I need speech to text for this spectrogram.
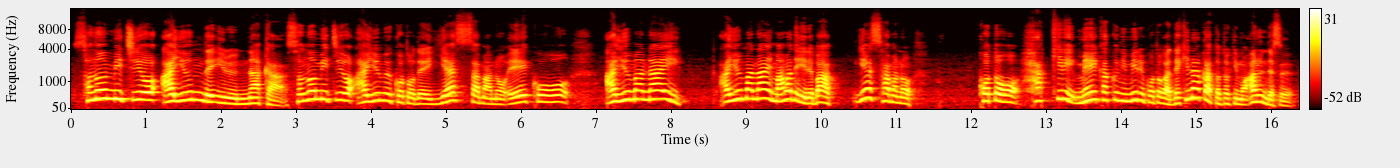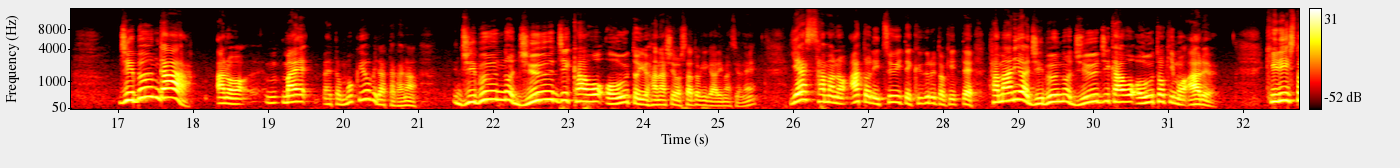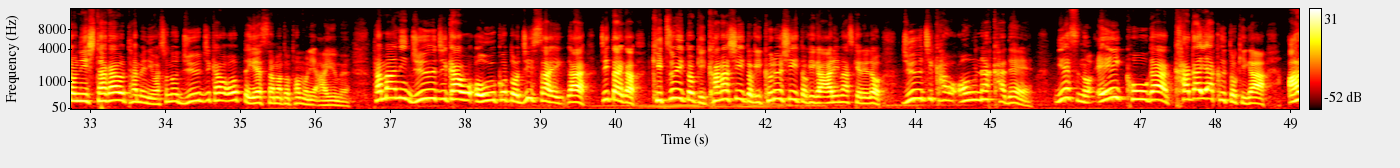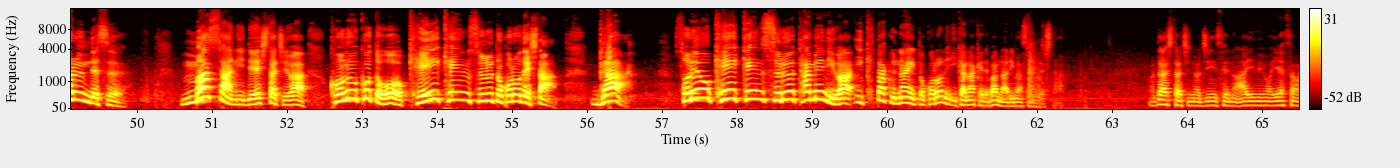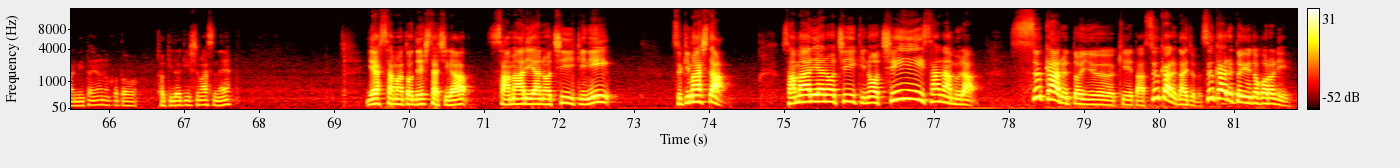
その道を歩んでいる中その道を歩むことでイエス様の栄光を歩まない歩まないままでいればイエス様のことをはっきり明確に見ることができなかった時もあるんです。自分があの前、えっと、木曜日だったかな自分の十字架を追うという話をした時がありますよね。イエス様の後についてくぐる時ってたまには自分の十字架を追う時もある。キリストに従うためにはその十字架を追ってイエス様と共に歩む。たまに十字架を追うこと自体が自体がきつい時、悲しい時、苦しい時がありますけれど、十字架を追う中でイエスの栄光が輝く時があるんです。まさに弟子たちはこのことを経験するところでした。が、それを経験するためには行きたくないところに行かなければなりませんでした。私たちの人生の歩みもイエス様に似たようなことを時々しますね。イエス様と弟子たちがサマリアの地域に着きました。サマリアの地域の小さな村、スカルという消えた、スカル大丈夫、スカルというところに、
